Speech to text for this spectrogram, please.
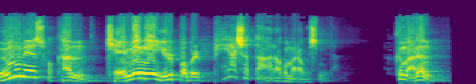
의문에 속한 계명의 율법을 폐하셨다라고 말하고 있습니다. 그 말은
